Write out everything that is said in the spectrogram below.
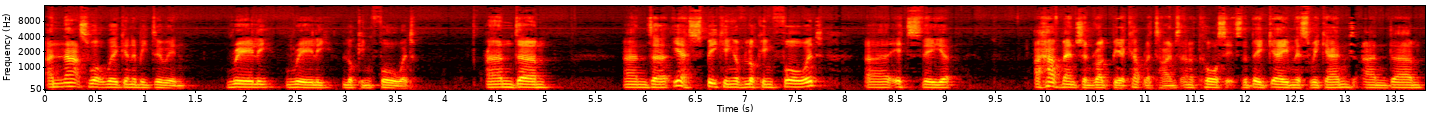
And that's what we're going to be doing. Really, really looking forward. And um, and uh, yeah, speaking of looking forward, uh, it's the uh, I have mentioned rugby a couple of times, and of course it's the big game this weekend, and um,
